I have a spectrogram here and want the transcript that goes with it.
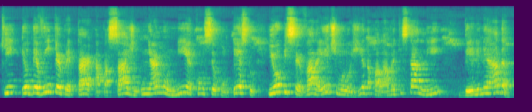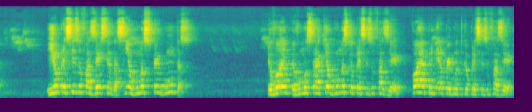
que eu devo interpretar a passagem em harmonia com o seu contexto e observar a etimologia da palavra que está ali delineada. E eu preciso fazer, sendo assim, algumas perguntas. Eu vou, eu vou mostrar aqui algumas que eu preciso fazer. Qual é a primeira pergunta que eu preciso fazer?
